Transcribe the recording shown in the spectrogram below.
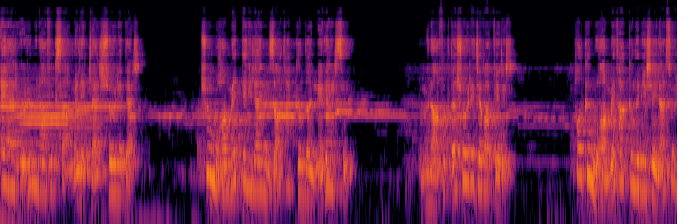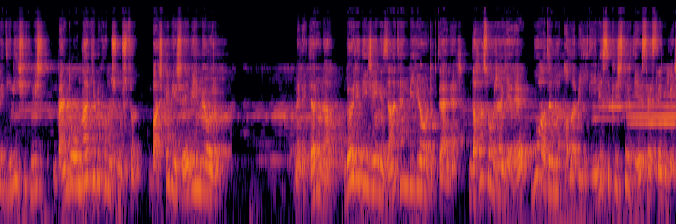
Eğer ölü münafıksa melekler şöyle der. Şu Muhammed denilen zat hakkında ne dersin? Münafık da şöyle cevap verir. Halkın Muhammed hakkında bir şeyler söylediğini işitmiş, ben de onlar gibi konuşmuştum. Başka bir şey bilmiyorum. Melekler ona böyle diyeceğini zaten biliyorduk derler. Daha sonra yere bu adamı alabildiğini sıkıştır diye seslenilir.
